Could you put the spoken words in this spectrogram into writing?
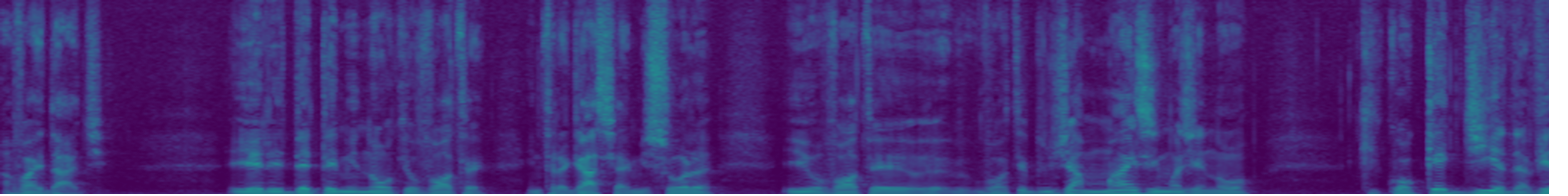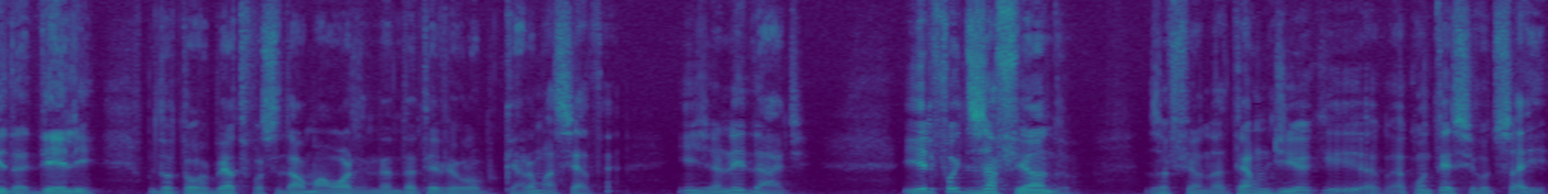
a vaidade. E ele determinou que o Walter entregasse a emissora e o Walter, o Walter jamais imaginou que qualquer dia da vida dele o doutor Roberto fosse dar uma ordem dentro da TV Globo, que era uma certa ingenuidade. E ele foi desafiando, desafiando, até um dia que aconteceu de sair.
